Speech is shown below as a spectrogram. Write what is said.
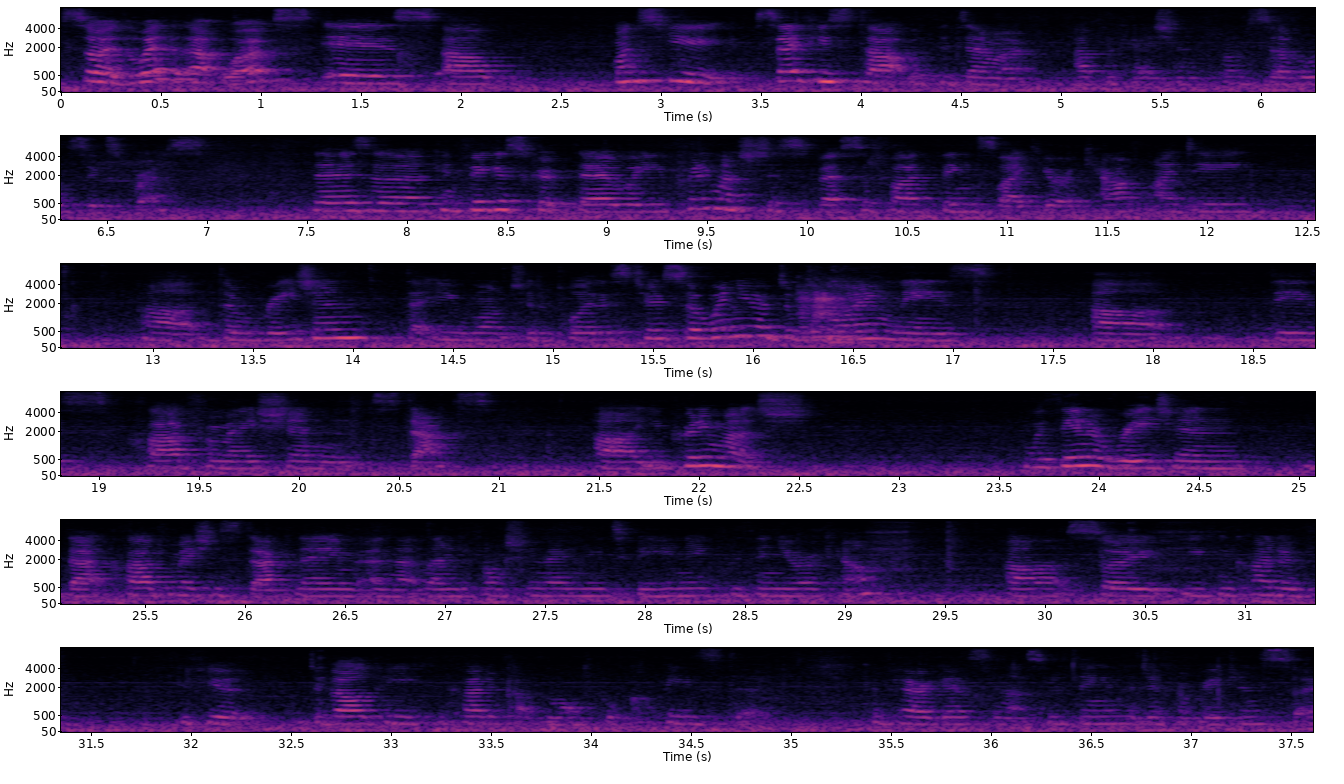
so the way that that works is uh, once you, say if you start with the demo application from Serverless Express, there's a configure script there where you pretty much just specify things like your account ID, uh, the region that you want to deploy this to. So when you're deploying these, uh, these CloudFormation stacks, uh, you pretty much, within a region, that CloudFormation stack name and that Lambda function name need to be unique within your account. Uh, so you can kind of, if you're developing, you can kind of have multiple copies to compare against and that sort of thing in the different regions. So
